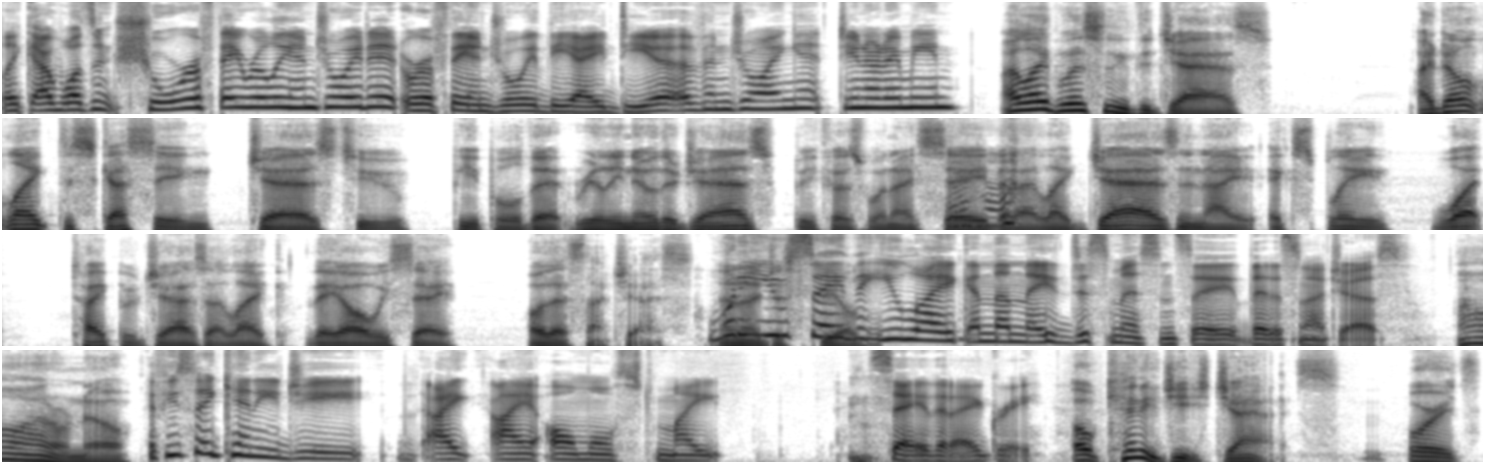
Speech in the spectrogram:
like I wasn't sure if they really enjoyed it or if they enjoyed the idea of enjoying it. Do you know what I mean? I like listening to jazz. I don't like discussing jazz to people that really know their jazz because when I say Uh-huh. that I like jazz and I explain what type of jazz I like, they always say, "Oh, that's not jazz." What And do I you say feel, that you like and then they dismiss and say that it's not jazz? Oh, I don't know. If you say Kenny G, I I almost might say that I agree. Oh, Kenny G's jazz, or it's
